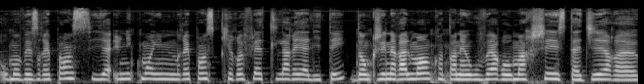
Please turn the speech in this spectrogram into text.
ou mauvaise réponse. Il y a uniquement une réponse qui reflète la réalité. Donc, généralement, quand on est ouvert au marché, c'est-à-dire euh,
